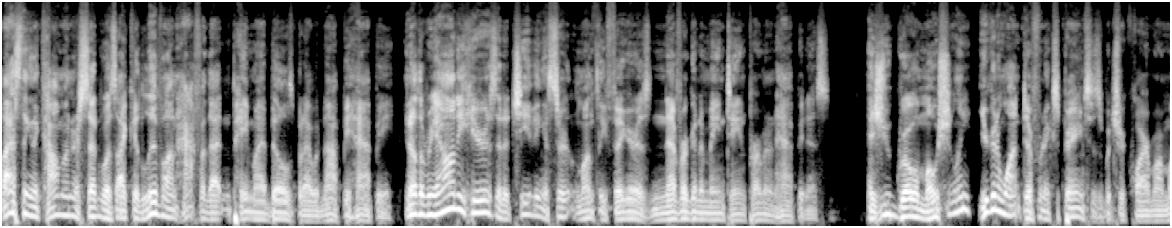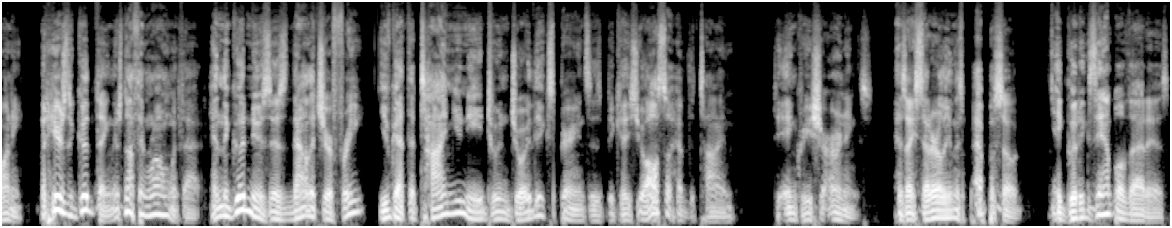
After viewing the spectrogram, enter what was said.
Last thing the commenter said was, I could live on half of that and pay my bills, but I would not be happy. You know, the reality here is that achieving a certain monthly figure is never going to maintain permanent happiness. As you grow emotionally, you're going to want different experiences, which require more money. But here's the good thing there's nothing wrong with that. And the good news is now that you're free, you've got the time you need to enjoy the experiences because you also have the time to increase your earnings. As I said earlier in this episode, a good example of that is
